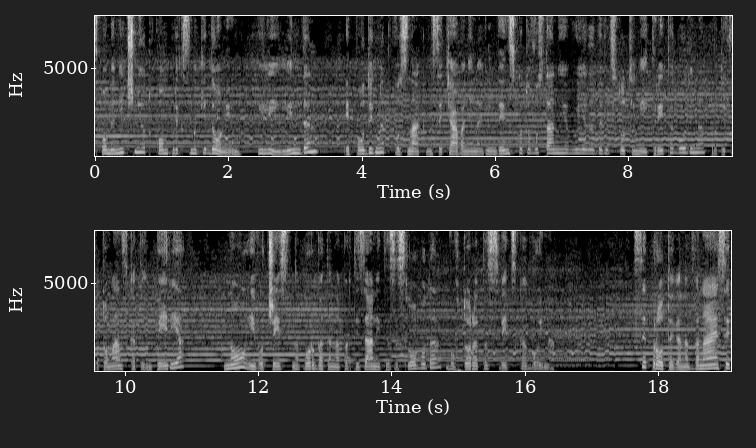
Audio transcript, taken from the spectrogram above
Споменичниот комплекс Македониум или Илинден – е подигнат во знак на сеќавање на Линденското востание во 1903 година против Отоманската империја, но и во чест на борбата на партизаните за слобода во Втората светска војна. Се протега на 12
